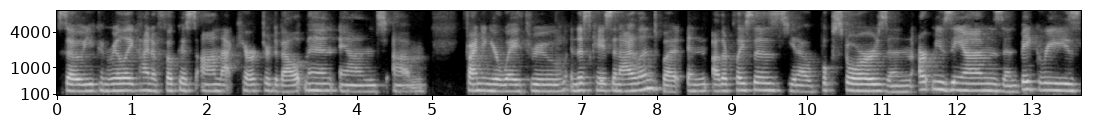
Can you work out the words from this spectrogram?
So you can really kind of focus on that character development and um, finding your way through in this case an island but in other places you know bookstores and art museums and bakeries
